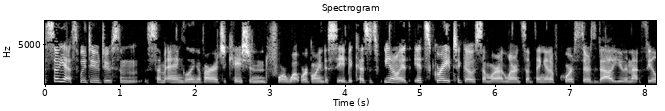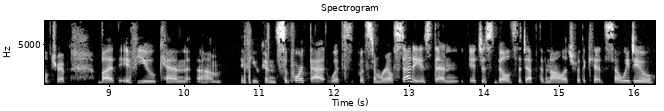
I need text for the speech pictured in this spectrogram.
so yes, we do do some, some angling of our education for what we're going to see because it's, you know, it, it's great to go somewhere and learn something. And of course there's value in that field trip. But if you can, um, if you can support that with, with some real studies, then it just builds the depth of knowledge for the kids. So we do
